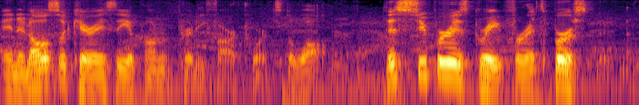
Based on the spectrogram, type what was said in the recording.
and it also carries the opponent pretty far towards the wall. This super is great for its burst movement.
